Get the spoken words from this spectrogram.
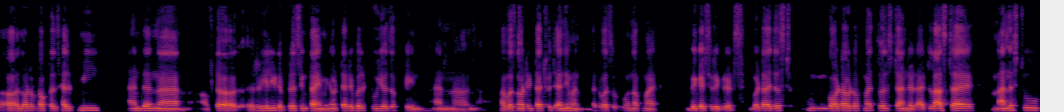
Uh, a lot of doctors helped me, and then uh, after really depressing time, you know, terrible two years of pain, and uh, I was not in touch with anyone. That was one of my biggest regrets. But I just mm, got out of my 12th standard. At last, I managed to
